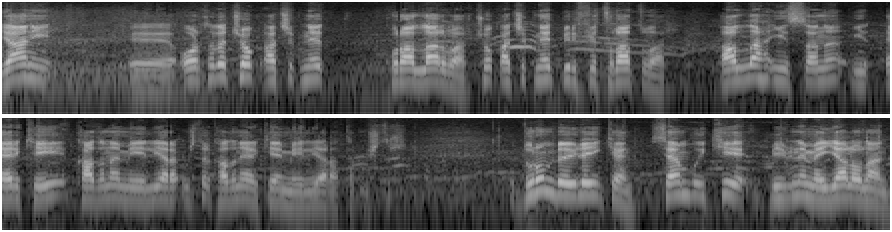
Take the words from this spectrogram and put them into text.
Yani e, ortada çok açık net kurallar var. Çok açık net bir fitrat var. Allah insanı, erkeği kadına meyilli yaratmıştır, kadını erkeğe meyilli yaratmıştır. Durum böyleyken sen bu iki birbirine meyyal olan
